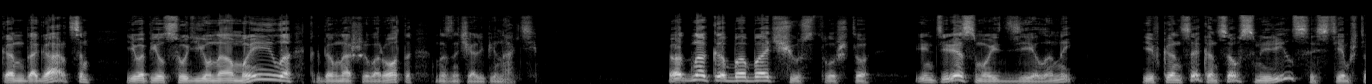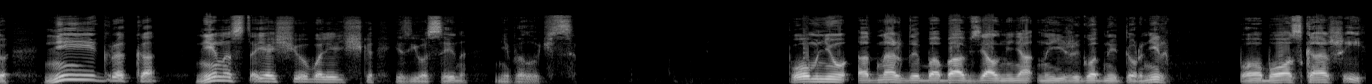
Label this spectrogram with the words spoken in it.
кандагарцам, и вопил судью на мыло, когда в наши ворота назначали пенальти. Однако Баба чувствовал, что интерес мой деланный, и в конце концов смирился с тем, что ни игрока, ни настоящего болельщика из его сына не получится. Помню, однажды Баба взял меня на ежегодный турнир по боскаши,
